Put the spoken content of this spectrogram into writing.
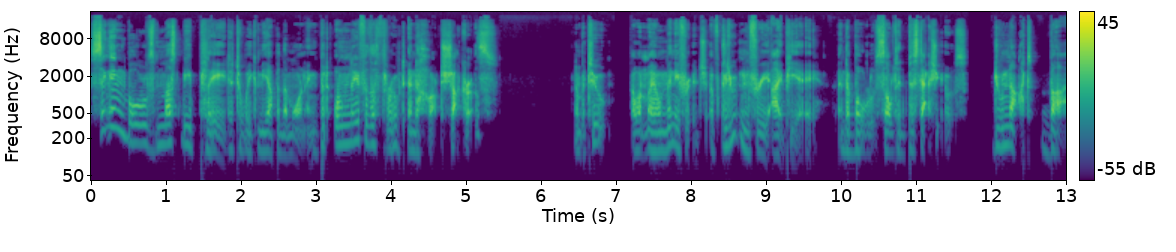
singing bowls must be played to wake me up in the morning, but only for the throat and heart chakras. Number two, I want my own mini fridge of gluten free IPA and a bowl of salted pistachios. Do not buy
